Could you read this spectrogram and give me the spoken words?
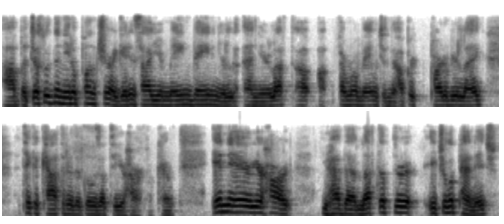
Uh, but just with the needle puncture, I get inside your main vein and your, and your left uh, uh femoral vein, which is in the upper part of your leg. I take a catheter that goes up to your heart. Okay, In the area of your heart, you have that left upper atrial appendage,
